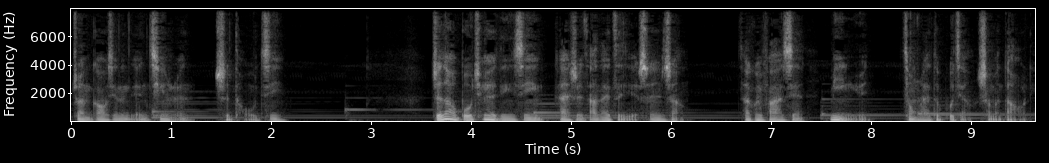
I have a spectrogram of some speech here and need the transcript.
赚高薪的年轻人是投机。直到不确定性开始砸在自己身上，才会发现命运从来都不讲什么道理。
